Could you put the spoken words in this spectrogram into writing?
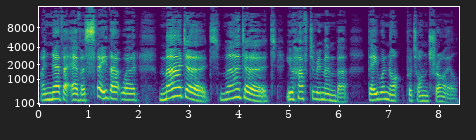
I never ever say that word. Murdered, murdered. You have to remember, they were not put on trial.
